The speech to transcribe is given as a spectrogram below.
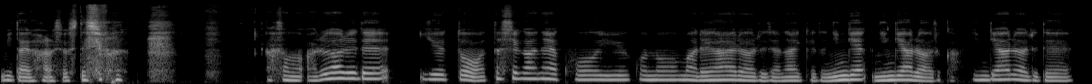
みたいな話をしてしまう あ、その、あるあるで言うと、私がね、こういうこの、まあ恋愛あるあるじゃないけど、人間、人間あるあるか。人間あるあるで、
